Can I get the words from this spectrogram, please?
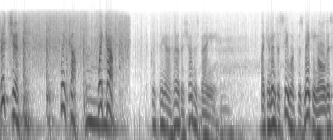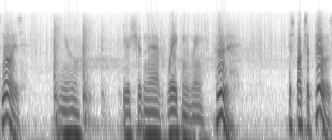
Richard! Wake up! Wake up! Good thing I heard the shutters banging. I came in to see what was making all this noise. You. You shouldn't have wakened me. Hmm. This box of pills.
